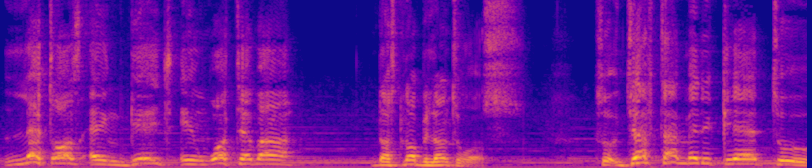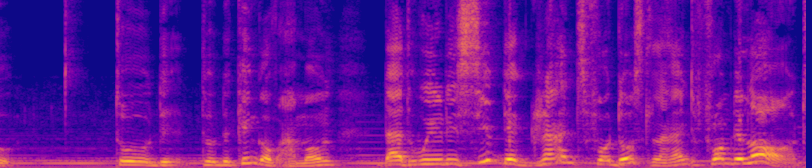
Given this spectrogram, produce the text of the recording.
let us engage in whatever does not belong to us. So Jephthah made it clear to to the to the king of Ammon that we received the grant for those land from the Lord,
